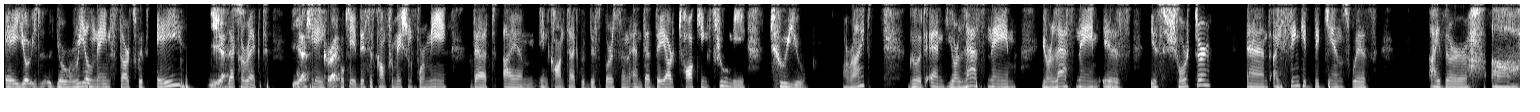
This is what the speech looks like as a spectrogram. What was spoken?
A. Your your real name starts with A. Yes. Is that correct? Yes, okay, correct. Okay, this is confirmation for me that I am in contact with this person and that they are talking through me to you. All right, good. And your last name, your last name is is shorter, and I think it begins with either uh,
